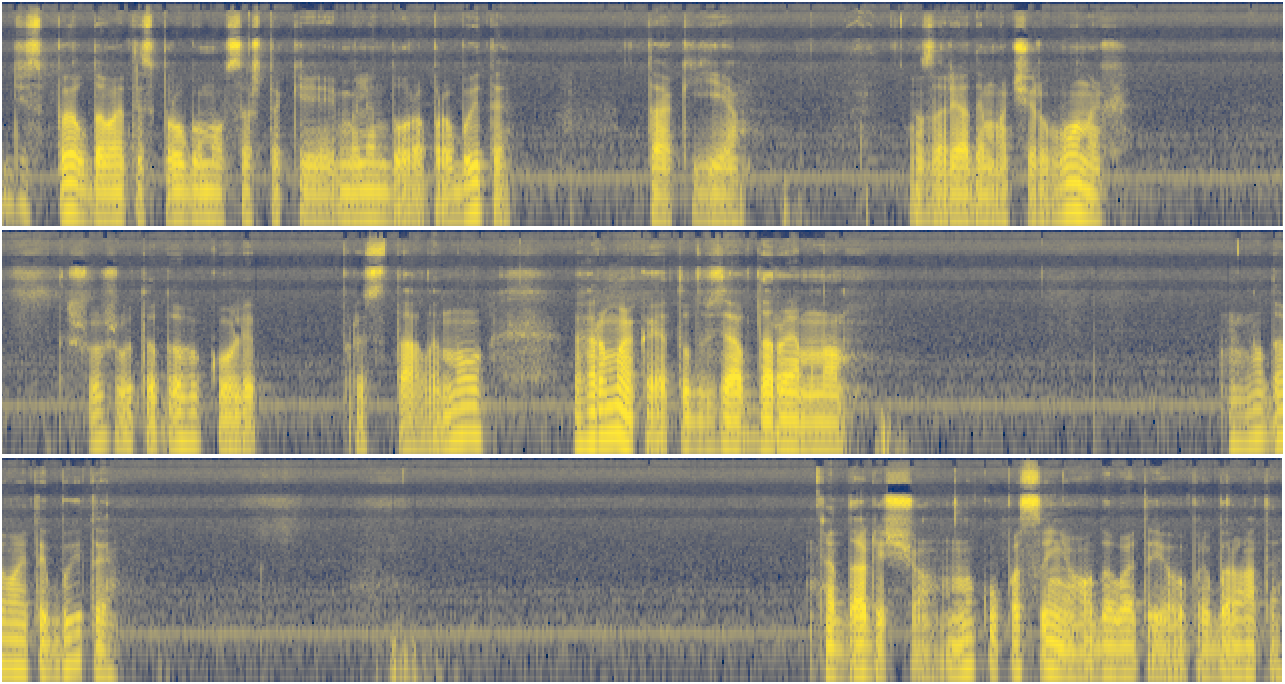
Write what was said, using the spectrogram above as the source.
Діспел, давайте спробуємо все ж таки Меліндора пробити. Так, є. Зарядимо червоних. Що ж ви то до колі пристали? Ну, гармека я тут взяв даремно. Ну, давайте бити. А далі що? Ну, купа синього, давайте його прибирати.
